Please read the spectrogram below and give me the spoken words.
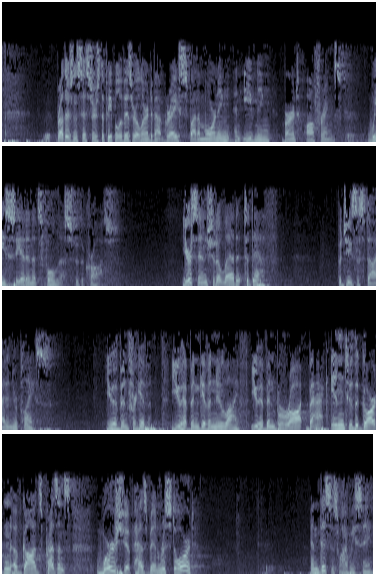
Brothers and sisters, the people of Israel learned about grace by the morning and evening burnt offerings. We see it in its fullness through the cross. Your sin should have led to death. But Jesus died in your place. You have been forgiven. You have been given new life. You have been brought back into the garden of God's presence. Worship has been restored. And this is why we sing.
